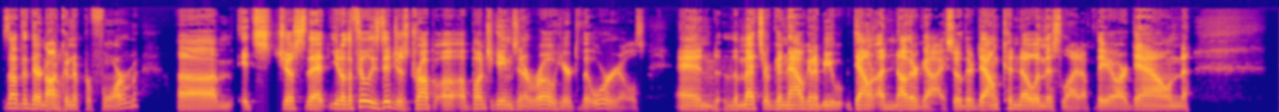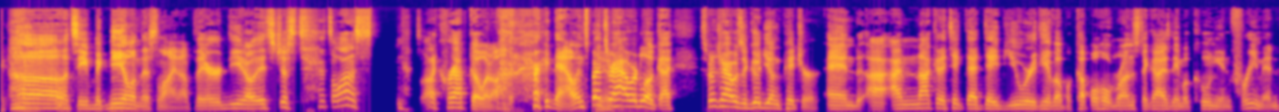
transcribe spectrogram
It's not that they're not no. going to perform. Um, it's just that you know the Phillies did just drop a, a, bunch of games in a row here to the Orioles, and mm-hmm. the Mets are now going to be down another guy. So they're down Cano in this lineup. They are down. Uh, let's see, McNeil in this lineup. They're you know it's just it's a lot of it's a lot of crap going on right now. And Spencer Howard, look, I, Spencer Howard was a good young pitcher, and uh, I'm not going to take that debut where he gave up a couple home runs to guys named Acuna and Freeman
